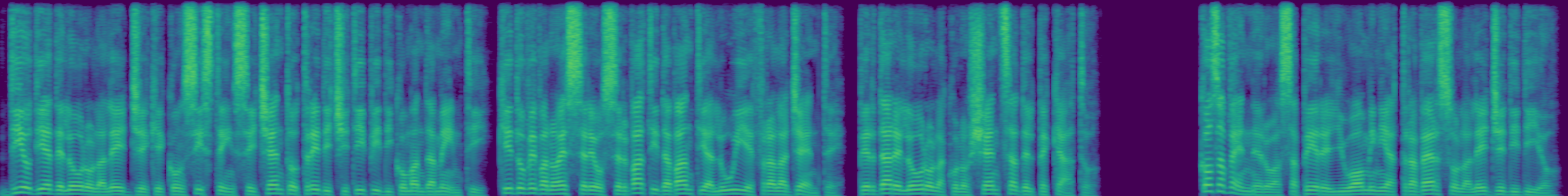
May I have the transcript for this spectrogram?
Dio diede loro la legge che consiste in 613 tipi di comandamenti, che dovevano essere osservati davanti a Lui e fra la gente, per dare loro la conoscenza del peccato. Cosa vennero a sapere gli uomini attraverso la legge di Dio?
